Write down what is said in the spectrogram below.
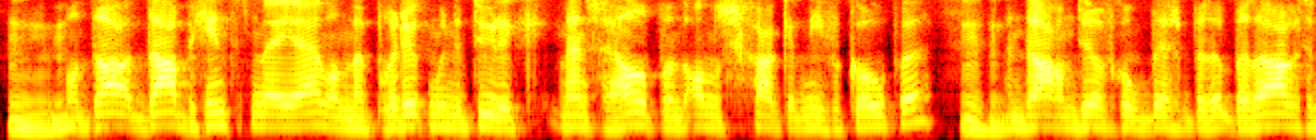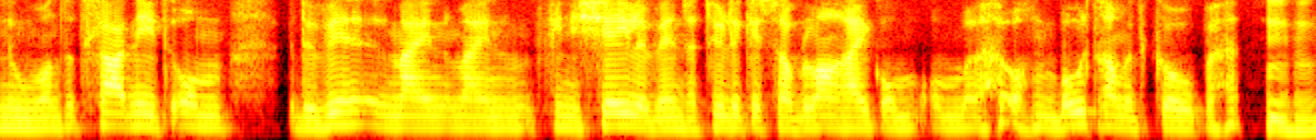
Mhm. Want daar, daar begint het mee. Hè? Want mijn product moet natuurlijk mensen helpen, want anders ga ik het niet verkopen. Mhm. En daarom durf ik ook best bedragen te noemen. Want het gaat niet om de win, mijn, mijn financiële winst. Natuurlijk is dat belangrijk om, om, om een boterham te kopen. Mhm.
